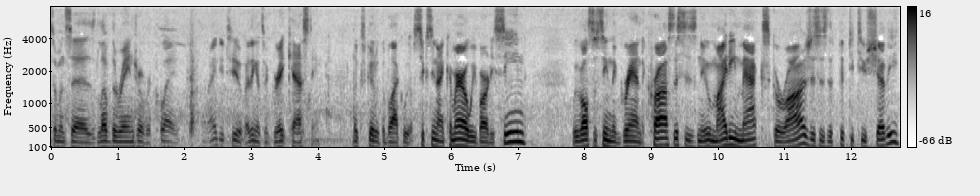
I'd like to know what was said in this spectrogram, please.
Someone says, love the Range Rover Clay. And I do too. I think it's a great casting. Looks good with the black wheels. 69 Camaro we've already seen. We've also seen the Grand Cross. This is new. Mighty Max Garage. This is the 52 Chevy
